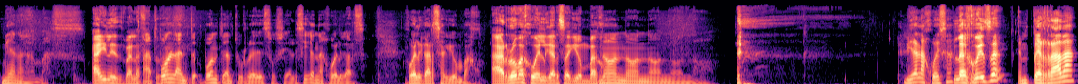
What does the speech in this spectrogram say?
mira nada más. Ahí les va la ah, fotografía. ponte en tus redes sociales. Sigan a Joel Garza. Joel Garza guion bajo. Arroba Joel Garza guion bajo. No, no, no, no, no. Mira la jueza. ¿La jueza? ¿Emperrada?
